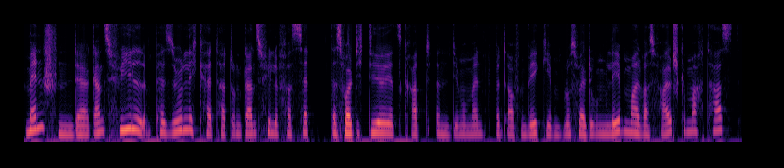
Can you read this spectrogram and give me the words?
Menschen, der ganz viel Persönlichkeit hat und ganz viele Facetten. Das wollte ich dir jetzt gerade in dem Moment mit auf den Weg geben. Bloß weil du im Leben mal was falsch gemacht hast,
